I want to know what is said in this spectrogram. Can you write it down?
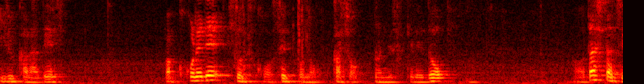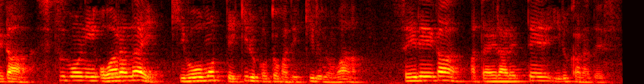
いるからです。まあ、これで一つこうセットの箇所なんですけれど。私たちが失望に終わらない希望を持って生きることができるのは精霊が与えられているからです。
